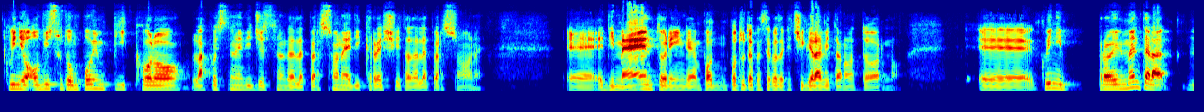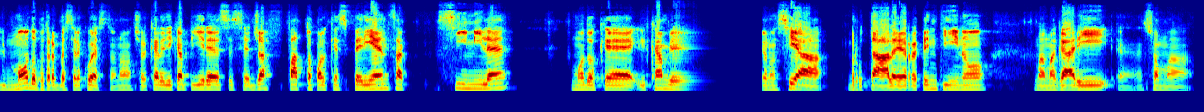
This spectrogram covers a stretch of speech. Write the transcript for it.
quindi ho vissuto un po' in piccolo la questione di gestione delle persone e di crescita delle persone eh, e di mentoring, un po', un po', tutte queste cose che ci gravitano attorno. Eh, quindi probabilmente la, il modo potrebbe essere questo, no? cercare di capire se si è già fatto qualche esperienza simile, in modo che il cambio non sia brutale e repentino, ma magari eh, insomma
